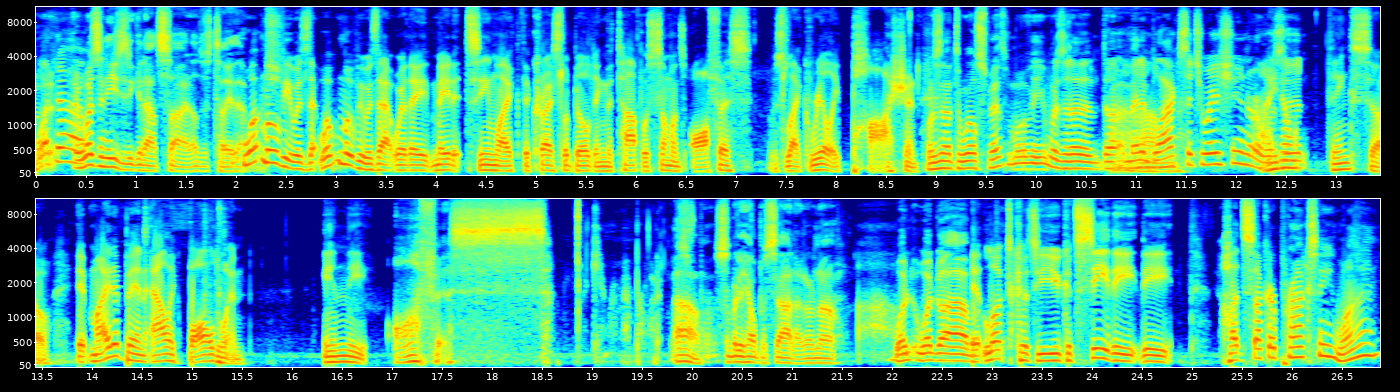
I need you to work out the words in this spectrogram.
What, uh, it wasn't easy to get outside. I'll just tell you that. What much. movie was that? What movie was that where they made it seem like the Chrysler Building, the top was someone's office? It was like really posh and. Wasn't that the Will Smith movie? Was it a, the Men in Black situation, or Um, I was don't it? think so. It might have been Alec Baldwin in the office. I can't remember what it was. Oh, Somebody help us out. I don't know. What? What? Uh, It looked because you could see the the Hudsucker proxy, wasn't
